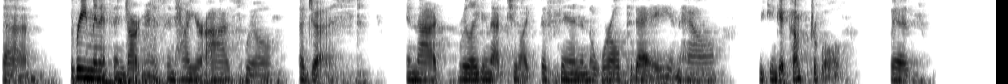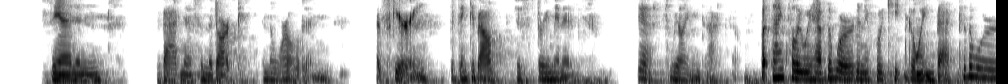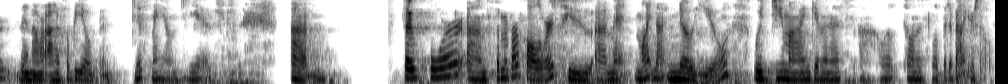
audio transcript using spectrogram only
the three minutes in darkness and how your eyes will adjust. And that relating that to like the sin in the world today and how we can get comfortable with sin and badness and the dark in the world. And it's scary to think about just three minutes Yes. relating to that. So, But thankfully, we have the Word, and if we keep going back to the Word, then our eyes will be open. yes, ma'am. Yes. Um, so, for um, some of our followers who uh, might, might not know you, would you mind giving us, uh, a little- telling us a little bit about yourself?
